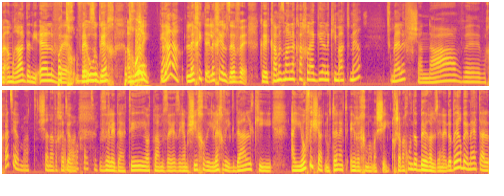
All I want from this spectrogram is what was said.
ואמרה דניאל פתח- ובן זוגך, פתחו אמרו, לי, כן. יאללה, לכי, לכי על זה, וכמה זמן לקח להגיע לכמעט 100? 100 אלף? שנה ו- וחצי עוד מעט. שנה וחצי. שנה אבל- וחצי. ולדעתי, עוד פעם, זה, זה ימשיך וילך ויגדל, כי היופי שאת נותנת ערך ממשי. עכשיו, אנחנו נדבר על זה, נדבר באמת על,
